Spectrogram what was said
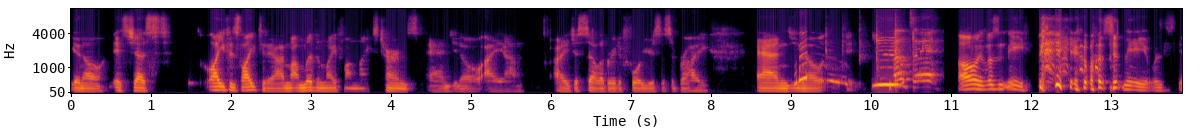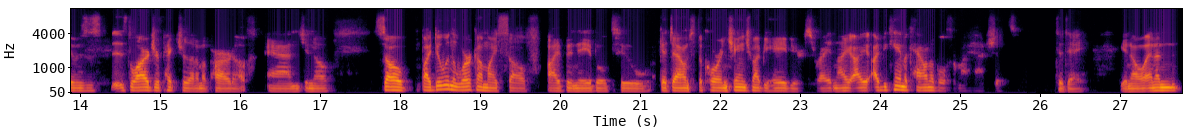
you know, it's just life is life today. I'm I'm living life on life's terms, and you know, I um I just celebrated four years of sobriety, and you know, it- Well done. Oh, it wasn't me. it wasn't me. It was it was this larger picture that I'm a part of, and you know, so by doing the work on myself, I've been able to get down to the core and change my behaviors, right? And I I, I became accountable for my actions today, you know, and then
